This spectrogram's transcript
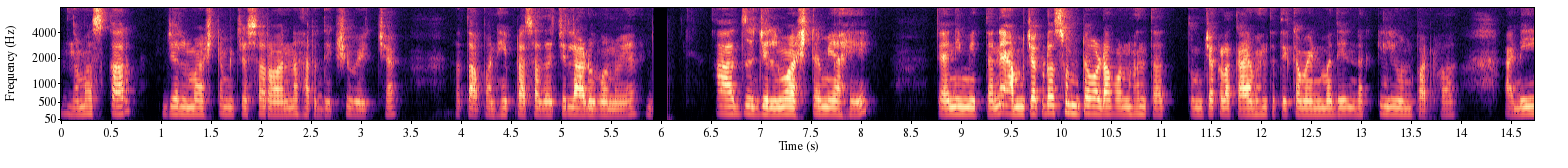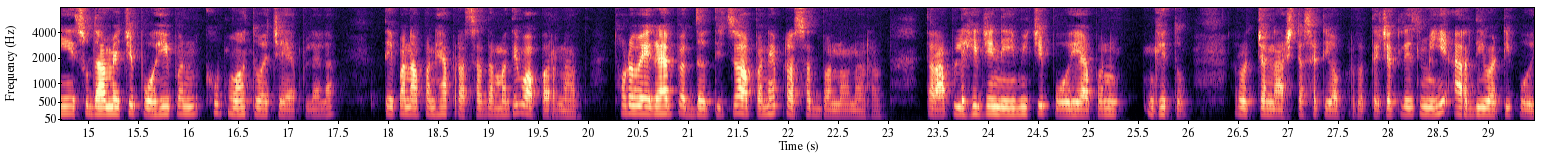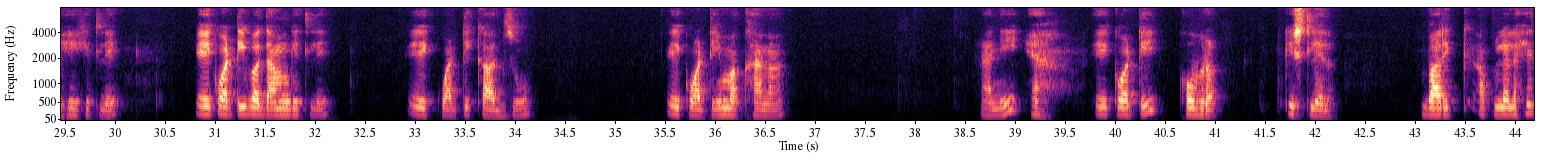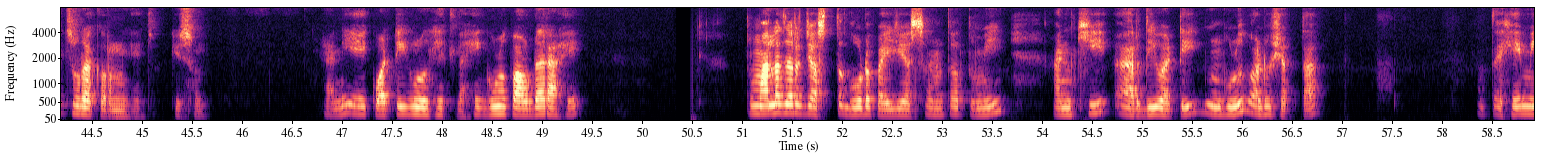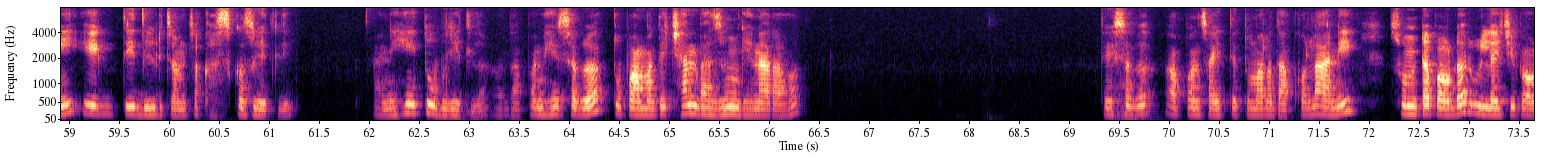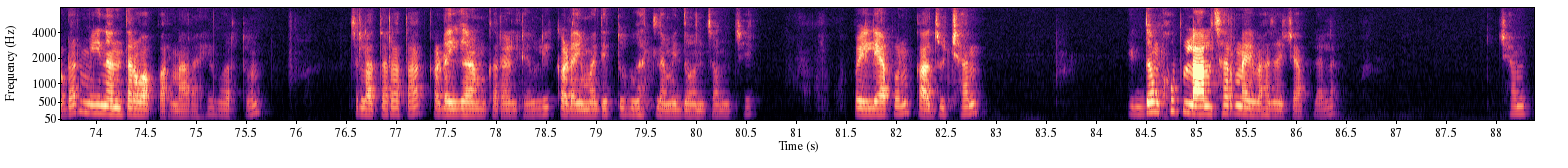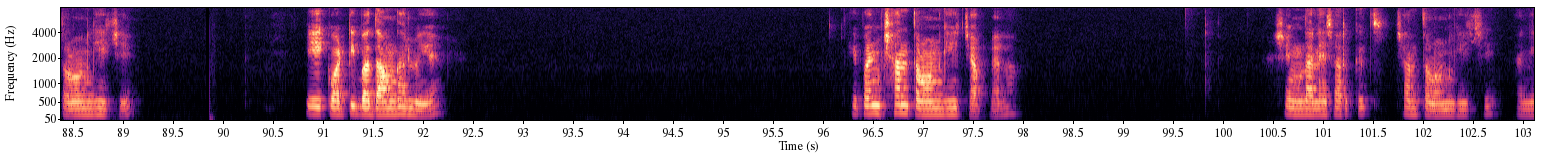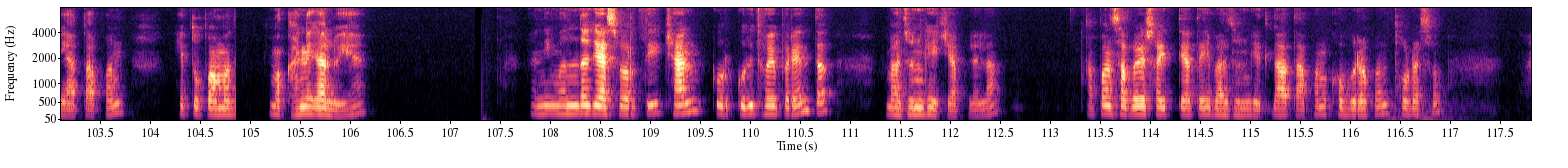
नमस्कार. जन्माष्टमीच्या सर्वांना हार्दिक शुभेच्छा. आता आपण हे प्रसादाचे लाडू बनवूया. आज जन्माष्टमी आहे त्यानिमित्ताने आमच्याकडं सुंटवडा पण म्हणतात. तुमच्याकडं काय म्हणतात ते कमेंटमध्ये नक्की लिहून पाठवा. आणि सुदाम्याचे पोहे पण खूप महत्त्वाचे आहे आपल्याला. ते पण आपण ह्या प्रसादामध्ये वापरणार आहोत. थोडं वेगळ्या पद्धतीचं आपण हे प्रसाद बनवणार आहोत. तर आपले हे जे नेहमीचे पोहे आपण घेतो रोजच्या नाश्त्यासाठी वापरतो त्याच्यातलेच मी अर्धी वाटी पोहे घेतले एक वाटी बदाम घेतले एक वाटी काजू एक वाटी मखाना आणि एक वाटी खोबरं किसलेलं. बारीक आपल्याला हे चुरा करून घ्यायचं किसून. आणि एक वाटी गूळ घेतला. हे गूळ पावडर आहे. तुम्हाला जर जास्त गोड पाहिजे असेल तर तुम्ही आणखी अर्धी वाटी गूळ वाढू शकता. आता हे मी एक ते दीड चमचा खसखस घेतली आणि हे तूप घेतलं. आता आपण हे सगळं तुपामध्ये छान भाजून घेणार आहोत. ते सगळं आपण साहित्य तुम्हाला दाखवलं आणि सुंठ पावडर विलायची पावडर मी नंतर वापरणार आहे वरतून. चला तर आता कढई गरम करायला ठेवली. कढईमध्ये तूप घातलं मी दोन चमचे. पहिले आपण काजू छान एकदम खूप लालसर नाही भाजायचे आपल्याला. छान तळून घ्यायचे. एक वाटी बदाम घालूया. हे पण छान तळून घ्यायचे आपल्याला. शेंगदाण्यासारखेच छान तळून घ्यायचे. आणि आता आपण हे तुपामध्ये मखाने घालूया. आणि मंद गॅसवरती छान कुरकुरीत होईपर्यंत भाजून घ्यायचे आपल्याला. आपण सगळे साहित्य आता हे भाजून घेतलं. आता आपण खोबरं पण थोडंसं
